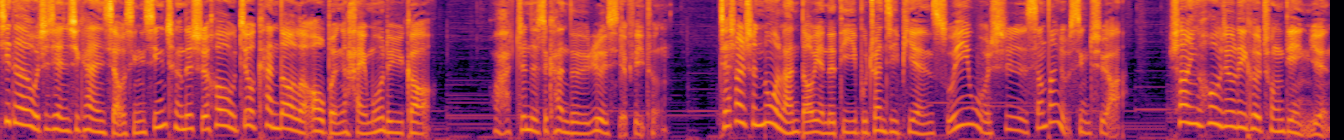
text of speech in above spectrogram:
记得我之前去看《小行星城》的时候，就看到了奥本海默的预告，哇，真的是看得热血沸腾。加上是诺兰导演的第一部传记片，所以我是相当有兴趣啊。上映后就立刻冲电影院。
